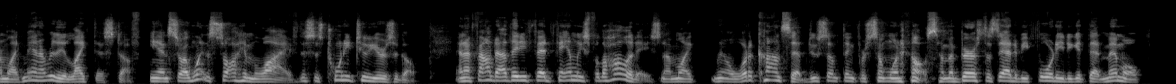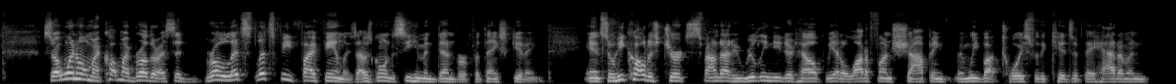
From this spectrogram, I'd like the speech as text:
I'm like, man, I really like this stuff. And so I went and saw him live. This is 22 years ago. And I found out that he fed families for the holidays. And I'm like, you know, what a concept. Do something for someone else. I'm embarrassed to say I had to be 40 to get that memo. So I went home. I called my brother. I said, "Bro, let's let's feed five families." I was going to see him in Denver for Thanksgiving, and so he called his church. Found out he really needed help. We had a lot of fun shopping, and we bought toys for the kids if they had them, and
